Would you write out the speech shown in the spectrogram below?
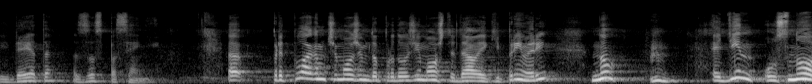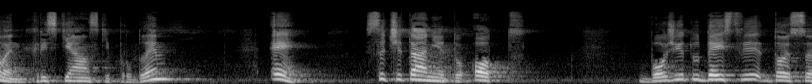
идеята за спасение. Предполагам, че можем да продължим още давайки примери, но един основен християнски проблем е съчетанието от Божието действие, т.е.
